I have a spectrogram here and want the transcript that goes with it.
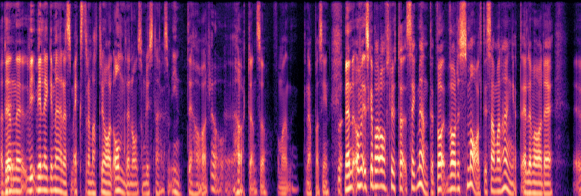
Ja, den, eh, vi, vi lägger med den som extra material om det är någon som lyssnar här som inte har Ja. eh, hört den så får man knappa sig in. Men om vi ska bara avsluta segmentet, var, var det smalt i sammanhanget eller var det, eh,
